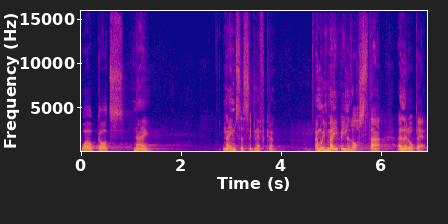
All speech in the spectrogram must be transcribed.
Well, God's name. Names are significant. And we've maybe lost that a little bit,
